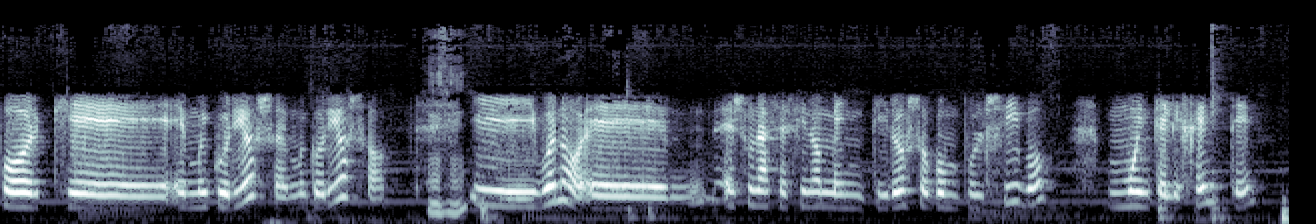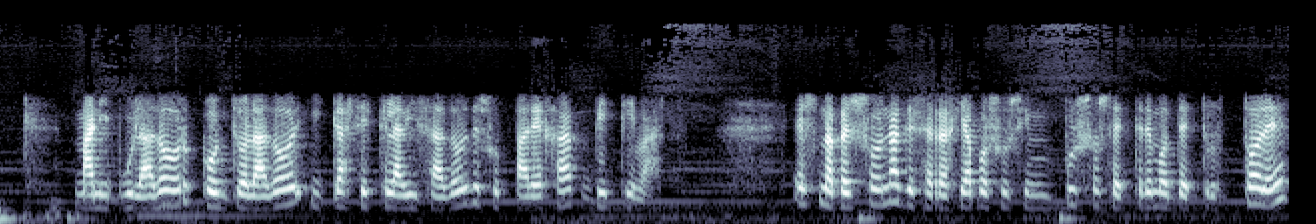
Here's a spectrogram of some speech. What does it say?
porque es muy curioso, es muy curioso. Y bueno, eh, es un asesino mentiroso, compulsivo, muy inteligente, manipulador, controlador y casi esclavizador de sus parejas víctimas. Es una persona que se regía por sus impulsos extremos destructores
